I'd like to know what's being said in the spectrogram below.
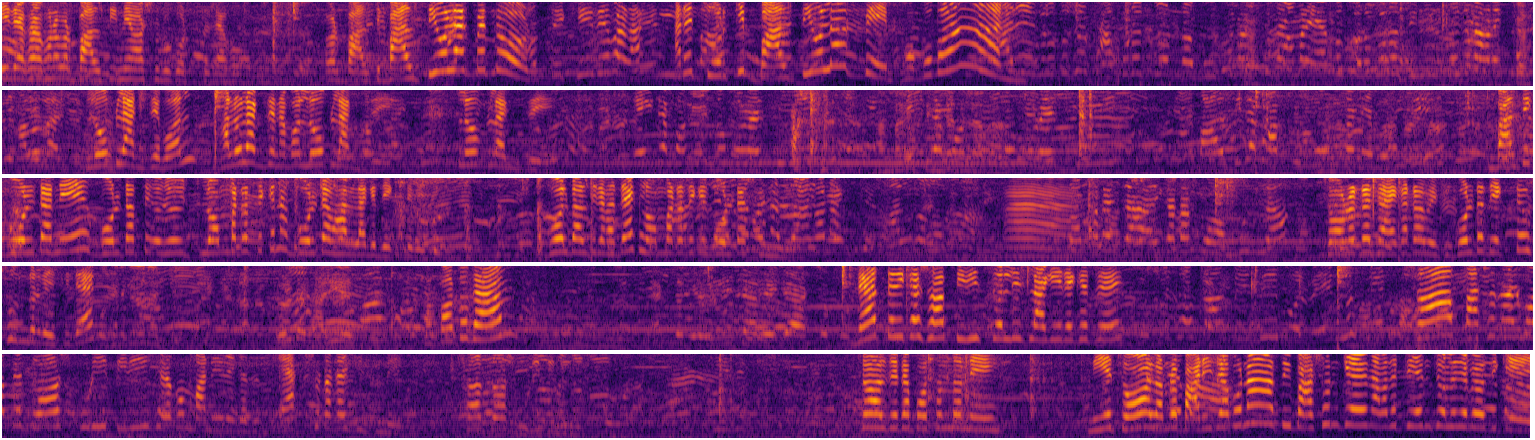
এই দেখো এখন আবার বালতি নেওয়া শুরু করছে দেখো। আবার বালতি বালতিও লাগবে তোর। আরে তোর কি বালতিও লাগবে? ভগবান। আরে এগুলো তো সব ঠাকুরের জন্য বুঝতে পারছ না? আমার এত ছোট ছোট জিনিস দেখে না একটু ভালো লাগছে। লোভ লাগছে বল। ভালো লাগছে না বল? লোভ লাগছে। লোভ লাগছে। এইটা পছন্দ করেছি। এইটা পছন্দ করেছি। বালতিটা ভাবছি কোনটা নেব দিদি। বালতি গোলটা নে। গোলটাতে ওই লম্বাটা থেকে না গোলটা ভালো লাগে দেখতে বেশি। গোল বালতিটা দেখ লম্বাটা থেকে গোলটা সুন্দর জায়গাটা একটু ভালো হ্যাঁ লম্বাটা জায়গাটা কম বুঝলা? চওড়াটা জায়গাটাও বেশি। গোলটা দেখতেও সুন্দর বেশি দেখ। গোলটা ভারী আসবে। কত দাম? দেখ তারিখা সব তিরিশ চল্লিশ লাগিয়ে রেখেছে। সব দাম বেশিই পড়বে এগুলো সেট সব বাসনের মধ্যে দশ কুড়ি তিরিশ এরকম বানিয়ে রেখেছে। একশো টাকায় কিছু নেই। সব দশ কুড়ি তিরিশ। চল যেটা পছন্দ নেই নিয়ে চল আমরা বাড়ি যাব না। তুই বাসন কেন? আমাদের ট্রেন চলে যাবে ওদিকে।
